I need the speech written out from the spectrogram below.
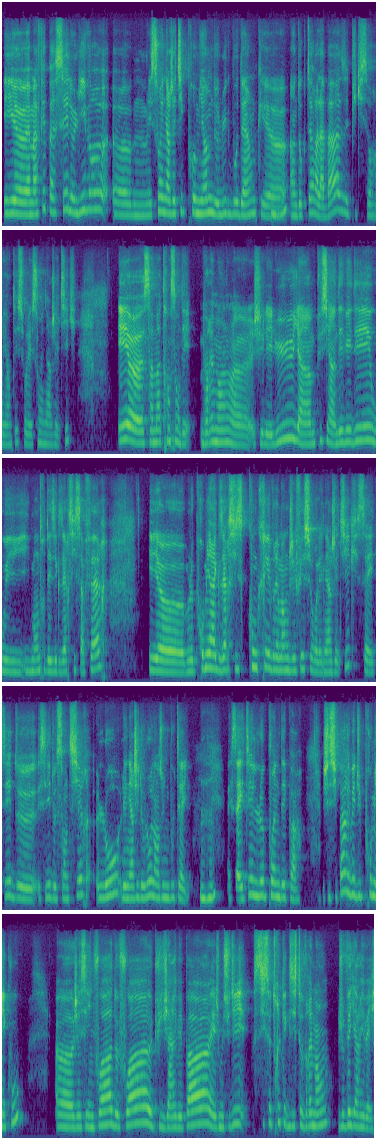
Et euh, elle m'a fait passer le livre Les soins énergétiques premium de Luc Baudin, qui est mhm. un docteur à la base et puis qui s'est orienté sur les soins énergétiques. Et ça m'a transcendé. Vraiment, je l'ai lu. Il y a en plus, il y a un DVD où il montre des exercices à faire. Et euh, le premier exercice concret vraiment que j'ai fait sur l'énergétique, ça a été d'essayer de, de sentir l'eau, l'énergie de l'eau dans une bouteille. Et ça a été le point de départ. Je ne suis pas arrivée du premier coup. Euh, j'ai essayé une fois, deux fois, et puis j'y arrivais pas. Et je me suis dit, si ce truc existe vraiment, je vais y arriver.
